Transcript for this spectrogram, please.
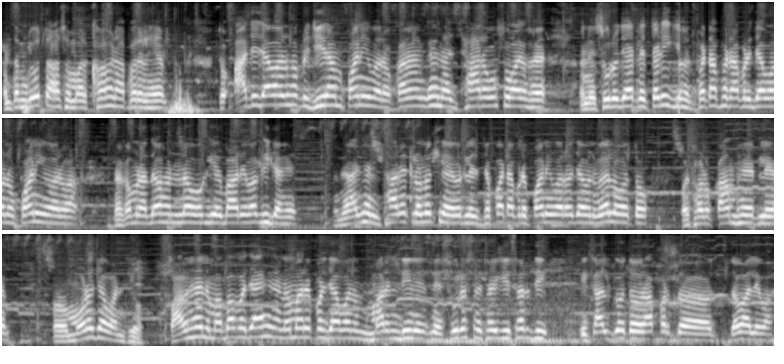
અને તમે જોતા હશો, મારા ખહડા આપેલ છે તો આજે જવાનું આપણે જીરામ પાણી વાળો કારણ કે આજ થાર ઓછો આવ્યો છે અને સૂરજ એટલે ચડી ગયો ફટાફટ આપણે જવાનું પાણી વાળવા. ને હમણાં દસ નવ અગિયાર બારે વાગી જાય અને આજે થાર એટલો નથી આવ્યો, એટલે ઝપાટ આપણે પાણી વાળવા જવાનું વહેલો હતો. પણ થોડું કામ છે એટલે મોડો જવાનું થયો. ભાવે છે ને મા બાપા જાય છે ને અમારે પણ જવાનું મારે ને દિનેશ ને સુરેશને થઈ ગઈ શરદી. એ કાલ ગયો તો રાપર દવા લેવા.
